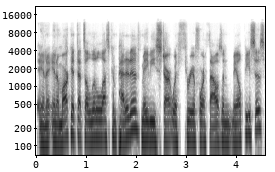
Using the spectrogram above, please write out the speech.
in a, in a market that's a little less competitive, maybe start with three or 4,000 mail pieces.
